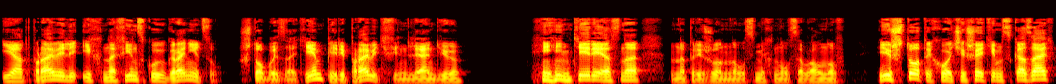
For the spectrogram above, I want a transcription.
и отправили их на финскую границу, чтобы затем переправить Финляндию. Интересно, напряженно усмехнулся Волнов. И что ты хочешь этим сказать?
